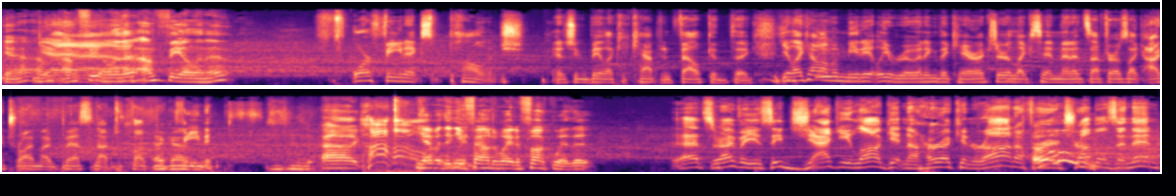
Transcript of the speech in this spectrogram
yeah. I'm, yeah. I'm feeling it. I'm feeling it. Or Phoenix Punch. And she could be like a Captain Falcon thing. You like how I'm immediately ruining the character like 10 minutes after I was like, I try my best not to fuck with. Phoenix. Uh, yeah, but then you found a way to fuck with it. That's right, but you see Jackie Law getting a Hurricanrana for oh. her troubles, and then,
